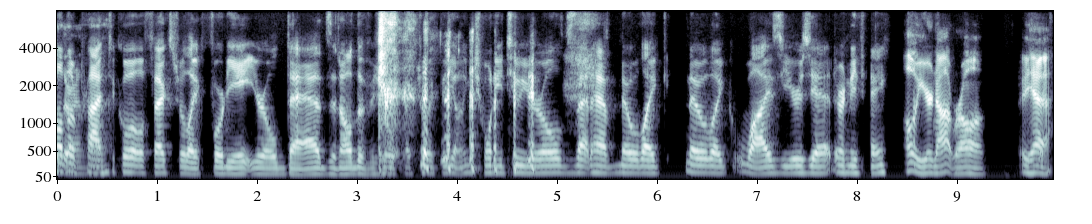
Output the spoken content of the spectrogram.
all the Slytherin. though. practical effects are like 48 year old dads and all the visual effects are like the young 22 year olds that have no like no like wise years yet or anything Oh, you're not wrong. Yeah.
